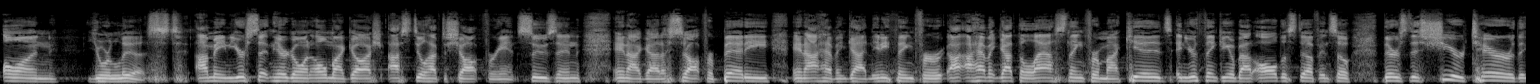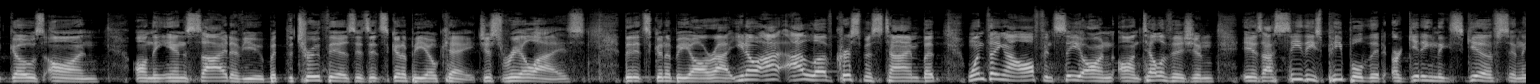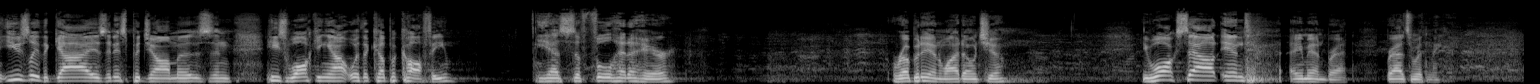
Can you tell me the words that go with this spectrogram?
on your list. I mean, you're sitting here going, oh my gosh, I still have to shop for Aunt Susan and I got to shop for Betty and I haven't gotten anything for, I haven't got the last thing for my kids and you're thinking about all the stuff. And so there's this sheer terror that goes on on the inside of you. But the truth is, is it's going to be okay. Just realize that it's going to be all right. You know, I, I love Christmas time, but one thing I often see on, on television is I see these people that are getting these gifts and that usually usually the guy is in his pajamas and he's walking out with a cup of coffee. He has a full head of hair. Rub it in, why don't you? He walks out and, amen, Brad. Brad's with me.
